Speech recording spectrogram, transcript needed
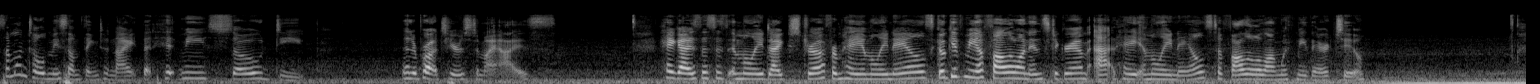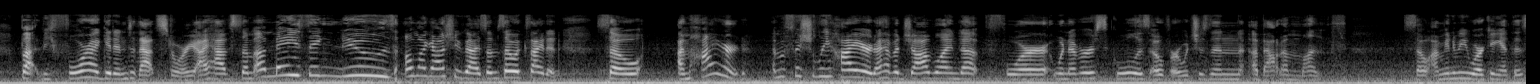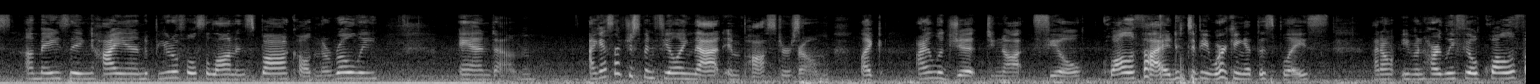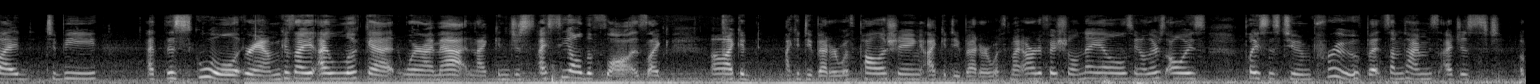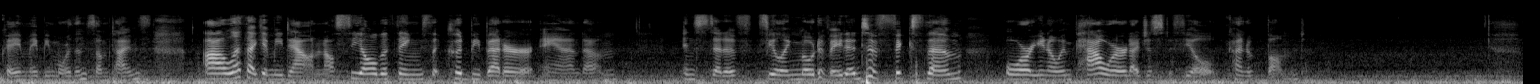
Someone told me something tonight that hit me so deep that it brought tears to my eyes. Hey guys, this is Emily Dykstra from Hey Emily Nails. Go give me a follow on Instagram at Hey Emily Nails to follow along with me there too. But before I get into that story, I have some amazing news. Oh my gosh, you guys, I'm so excited. So, I'm hired. I'm officially hired. I have a job lined up for whenever school is over, which is in about a month. So I'm going to be working at this amazing, high end, beautiful salon and spa called Neroli. And um, I guess I've just been feeling that imposter syndrome. Like, I legit do not feel qualified to be working at this place. I don't even hardly feel qualified to be at this school Graham because I, I look at where I'm at and I can just I see all the flaws like oh I could I could do better with polishing. I could do better with my artificial nails. You know, there's always places to improve, but sometimes I just, okay, maybe more than sometimes, I'll let that get me down and I'll see all the things that could be better and um, instead of feeling motivated to fix them or, you know, empowered, I just feel kind of bummed.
